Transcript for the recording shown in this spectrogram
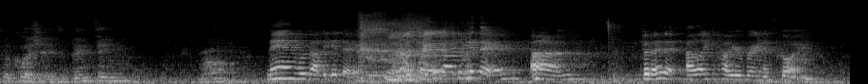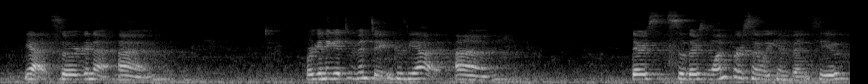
So, question is venting wrong? Man, we're about to get there. we're about to get there. Um, but I, I like how your brain is going. Yeah, so we're gonna um, we're gonna get to venting because yeah, um, there's so there's one person we can vent to.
